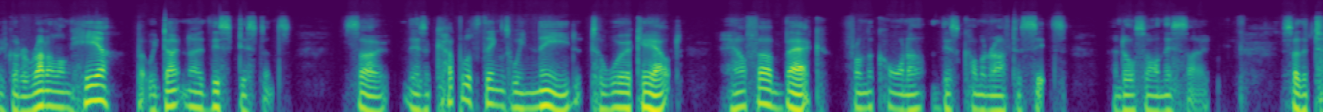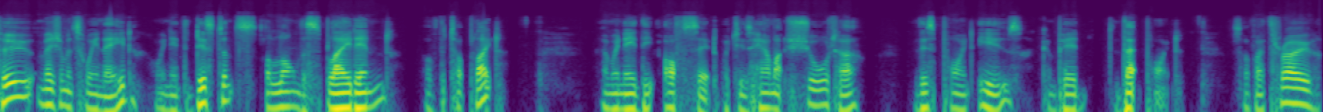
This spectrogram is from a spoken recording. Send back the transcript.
We've got a run along here, but we don't know this distance. So there's a couple of things we need to work out how far back from the corner this common rafter sits and also on this side. So the two measurements we need, we need the distance along the splayed end of the top plate and we need the offset which is how much shorter this point is compared to that point. So if I throw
